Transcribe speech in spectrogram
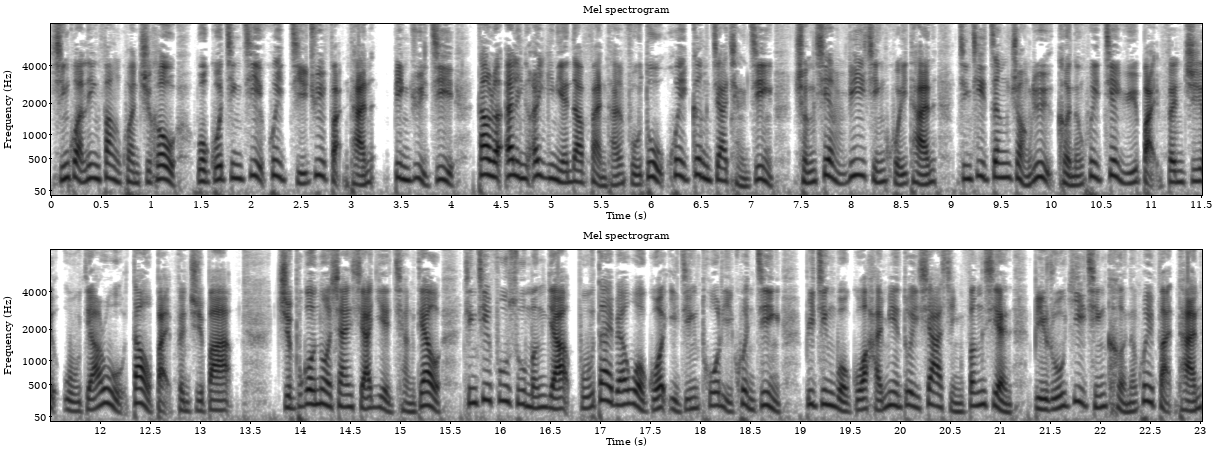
新管令放宽之后，我国经济会急剧反弹，并预计到了二零二一年的反弹幅度会更加强劲，呈现 V 型回弹，经济增长率可能会介于百分之五点五到百分之八。只不过，诺山霞也强调，经济复苏萌芽不代表我国已经脱离困境，毕竟我国还面对下行风险，比如疫情可能会反弹，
